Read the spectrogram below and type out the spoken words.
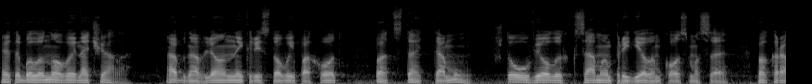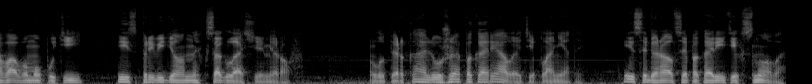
Это было новое начало, обновленный крестовый поход под стать тому, что увел их к самым пределам космоса по кровавому пути из приведенных к согласию миров. Луперкаль уже покорял эти планеты и собирался покорить их снова,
